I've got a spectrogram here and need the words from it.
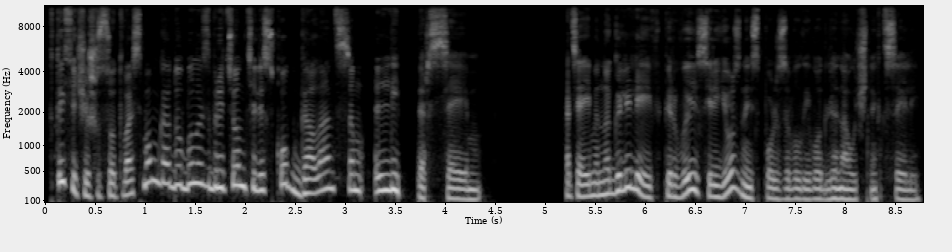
В 1608 году был изобретен телескоп голландцем Липперсеем, хотя именно Галилей впервые серьезно использовал его для научных целей.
